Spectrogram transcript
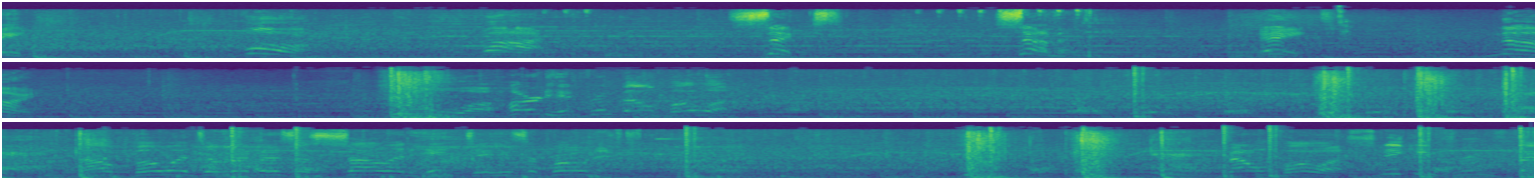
Three, four, five, six, seven, eight, nine. Ooh, a hard hit from Balboa. Balboa delivers a solid hit to his opponent. Balboa sneaking through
